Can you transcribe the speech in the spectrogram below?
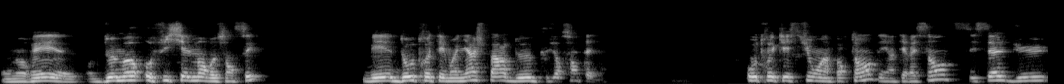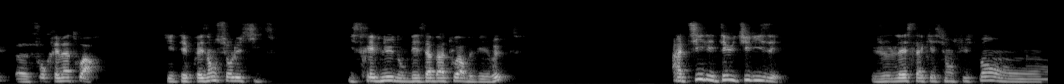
on aurait euh, deux morts officiellement recensés, mais d'autres témoignages parlent de plusieurs centaines. Autre question importante et intéressante, c'est celle du euh, faux crématoire qui était présent sur le site. Il serait venu donc des abattoirs de Beyrouth. A-t-il été utilisé? Je laisse la question en suspens,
